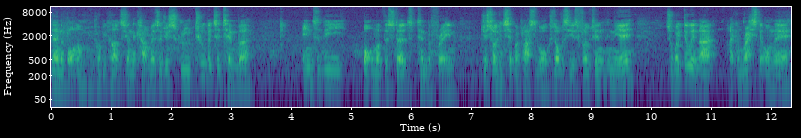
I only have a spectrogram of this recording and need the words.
down the bottom, you probably can't see on the camera, is I just screwed two bits of timber into the bottom of the stud timber frame just so I can sit my plasterboard because obviously it's floating in the air. So by doing that I can rest it on there,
